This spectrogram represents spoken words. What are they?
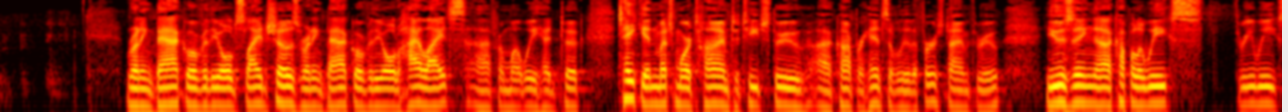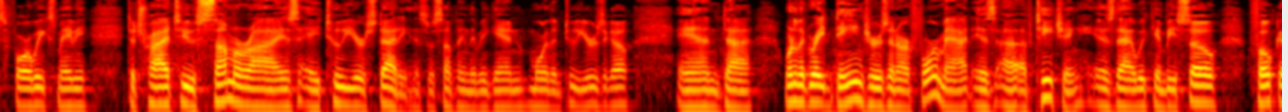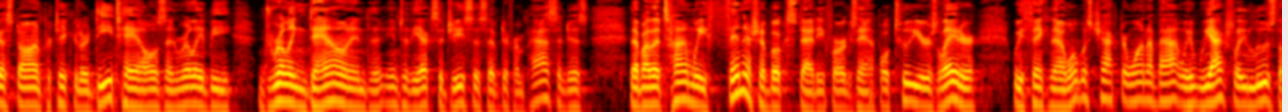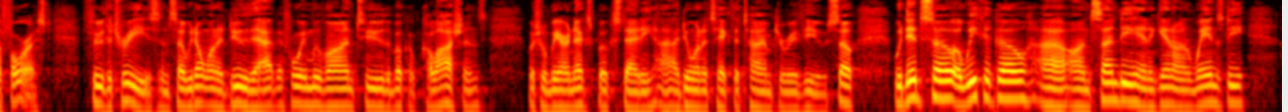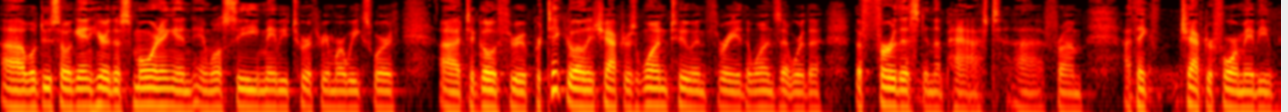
running back over the old slideshows, running back over the old highlights uh, from what we had took taken much more time to teach through uh, comprehensively the first time through, using a couple of weeks, three weeks, four weeks maybe, to try to summarize a two-year study. This was something that began more than two years ago, and uh, one of the great dangers in our format is uh, of teaching is that we can be so focused on particular details and really be drilling down into, into the exegesis of different passages that by the time we finish a book study, for example, two years later, we think, now what was chapter one about? We, we actually lose the forest through the trees. And so we don't want to do that. Before we move on to the book of Colossians, which will be our next book study, I do want to take the time to review. So we did so a week ago uh, on Sunday and again on Wednesday. Uh, we'll do so again here this morning, and, and, we'll see maybe two or three more weeks worth uh, to go through, particularly chapters 1, 2, and 3, the ones that were the, the furthest in the past uh, from, I think, chapter 4 maybe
